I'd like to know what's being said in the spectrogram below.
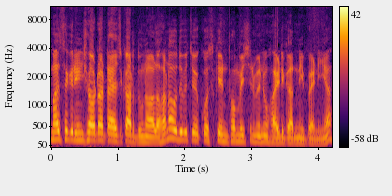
ਮੈਂ ਸਕਰੀਨਸ਼ਾਟ ਅਟੈਚ ਕਰ ਦੂੰ ਨਾਲ, ਹਨਾ, ਉਹਦੇ ਵਿੱਚ ਕੁਝ ਕਿ ਇਨਫੋਰਮੇਸ਼ਨ ਮੈਨੂੰ ਹਾਈਡ ਕਰਨੀ ਪੈਣੀ ਆ।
